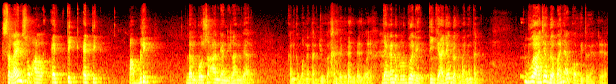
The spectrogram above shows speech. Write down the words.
selain soal etik-etik publik dan perusahaan yang dilanggar, kan kebangetan juga sampai 22. Jangan 22 deh, tiga aja udah kebangetan. Dua aja udah banyak kok gitu ya. Iya.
